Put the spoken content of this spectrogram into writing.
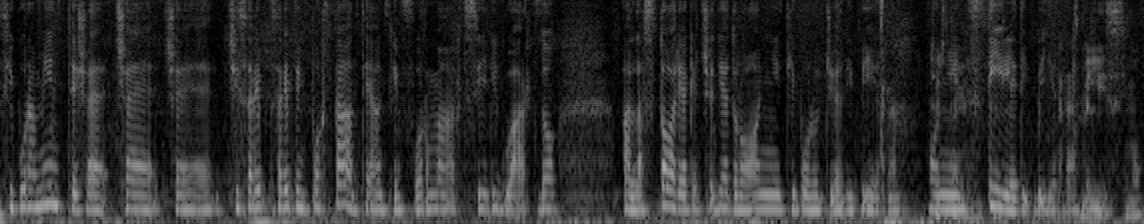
sicuramente c'è, c'è- c'è- ci sarebbe, sarebbe importante anche informarsi riguardo alla storia che c'è dietro ogni tipologia di birra ogni Certamente. stile di birra Bellissimo.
